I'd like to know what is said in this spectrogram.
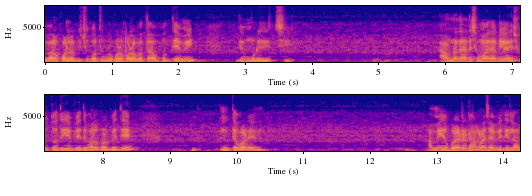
এবার কলা, কিছু টুকরো করে কলা পাতা উপর দিয়ে আমি দিয়ে মুড়ে দিচ্ছি। আপনাদের হাতে সময় থাকলে সুতো দিয়ে বেঁধে, ভালো করে বেঁধে নিতে পারেন। আমি এর উপরে একটা ঢাকনা চাপিয়ে দিলাম।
